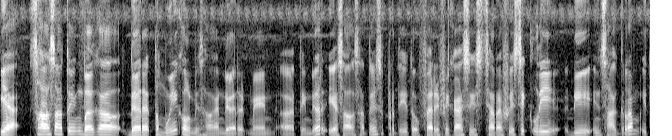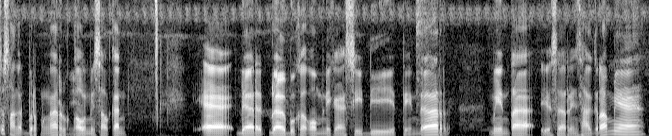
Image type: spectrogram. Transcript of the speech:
Ya, salah satu yang bakal Daret temui kalau misalkan Daret main eh, Tinder, ya salah satunya seperti itu. Verifikasi secara physically di Instagram itu sangat berpengaruh. Iya. Kalau misalkan eh Daret udah buka komunikasi di Tinder, minta user Instagramnya,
